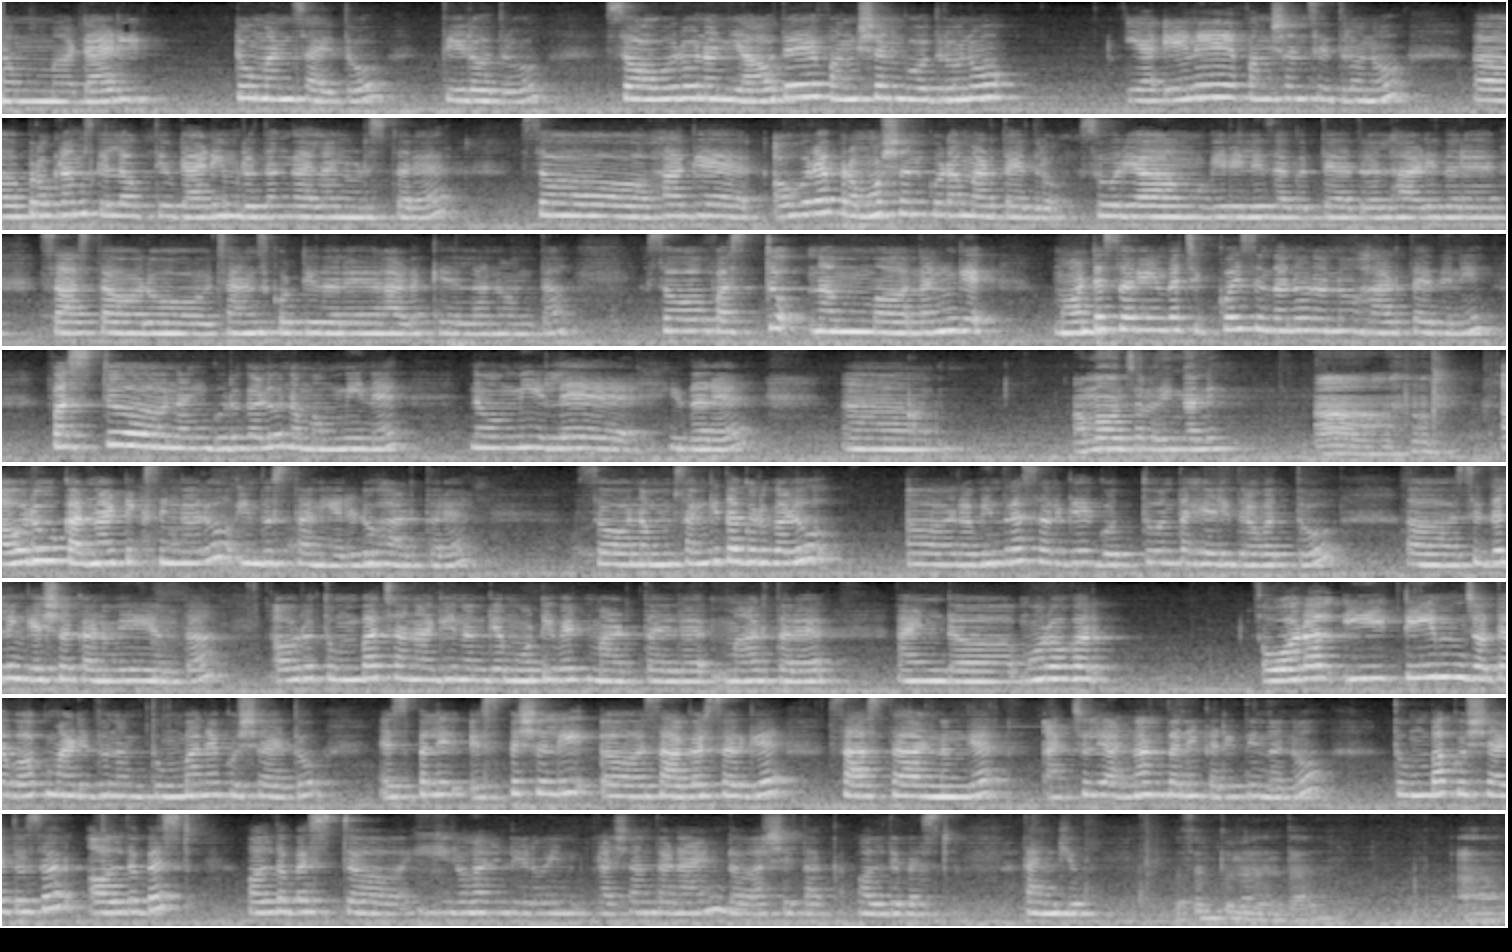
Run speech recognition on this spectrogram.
ನಮ್ಮ ಡ್ಯಾಡಿ ಟೂ ಮಂತ್ಸ್ ಆಯಿತು ತೀರೋದು ಸೊ ಅವರು ನಾನು ಯಾವುದೇ ಫಂಕ್ಷನ್ಗೆ ಹೋದ್ರೂ ಏನೇ ಫಂಕ್ಷನ್ಸ್ ಇದ್ರೂ ಪ್ರೋಗ್ರಾಮ್ಸ್ಗೆಲ್ಲ ಹೋಗ್ತೀವಿ. ಡ್ಯಾಡಿ ಮೃದಂಗ ಎಲ್ಲ ನುಡಿಸ್ತಾರೆ. ಸೊ ಹಾಗೆ ಅವರೇ ಪ್ರಮೋಷನ್ ಕೂಡ ಮಾಡ್ತಾ ಇದ್ರು. ಸೂರ್ಯ ಮೂವಿ ರಿಲೀಸ್ ಆಗುತ್ತೆ ಅದರಲ್ಲಿ ಹಾಡಿದ್ದಾರೆ ಶಾಸ್ತಾ ಅವರು ಚಾನ್ಸ್ ಕೊಟ್ಟಿದ್ದಾರೆ ಹಾಡಕ್ಕೆ ಎಲ್ಲಾನು ಅಂತ. ಸೊ ಫಸ್ಟು ನಮ್ಮ ನನಗೆ ಮಾಂಟೆಸರಿಯಿಂದ ಚಿಕ್ಕ ವಯಸ್ಸಿಂದನೂ ನಾನು ಹಾಡ್ತಾ ಇದ್ದೀನಿ. ಫಸ್ಟು ನನ್ನ ಗುರುಗಳು ನಮ್ಮ ಮಮ್ಮಿನೇ. ನಮ್ಮ ಮಮ್ಮಿ ಇಲ್ಲೇ ಇದ್ದಾರೆ ಅಮ್ಮ ಒಂದ್ಸಲ ಹಿಂಗನ್ನಿ ಅವರು ಕರ್ನಾಟಿಕ್ ಸಿಂಗರು ಹಿಂದೂಸ್ತಾನಿ ಎರಡೂ ಹಾಡ್ತಾರೆ. ಸೊ ನಮ್ಮ ಸಂಗೀತ ಗುರುಗಳು ರವೀಂದ್ರ ಸರ್ಗೆ ಗೊತ್ತು ಅಂತ ಹೇಳಿದ್ರು ಅವತ್ತು ಸಿದ್ಧಲಿಂಗೇಶ ಕಣ್ವಿ ಅಂತ, ಅವರು ತುಂಬ ಚೆನ್ನಾಗಿ ನನಗೆ ಮೋಟಿವೇಟ್ ಮಾಡ್ತಾ ಇದ್ರೆ ಮಾಡ್ತಾರೆ. And moreover overall ಈ ಟೀಮ್ ಜೊತೆ ವರ್ಕ್ ಮಾಡಿದ್ದು ನಂಗೆ ತುಂಬಾ ಖುಷಿ ಆಯಿತು. ಎಸ್ಪೆಲಿ ಎಸ್ಪೆಷಲಿ ಸಾಗರ್ ಸರ್ಗೆ, ಸಾಸ್ತಾ ಅಣ್ಣಂಗೆ ಆ್ಯಕ್ಚುಲಿ ಅಣ್ಣ ಅಂತಲೇ ಕರಿತೀನಿ ನಾನು. ತುಂಬ ಖುಷಿ ಆಯಿತು sir all the best all the best hero and heroine Prashanth ಅಣ್ಣ and Harshitha all the best thank you ವಸಂತುಲನ್ ಅಂತ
